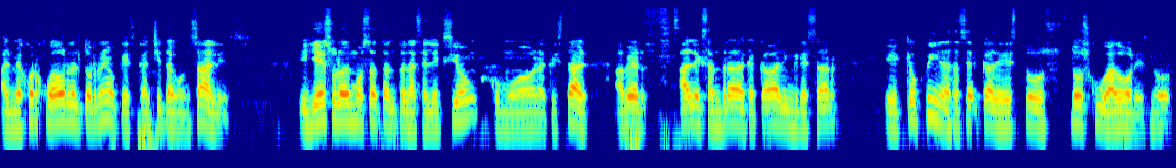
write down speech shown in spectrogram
al mejor jugador del torneo, que es Canchita González. Y eso lo ha demostrado tanto en la selección como ahora Cristal. A ver, Alex Andrada, que acaba de ingresar, eh, ¿qué opinas acerca de estos dos jugadores? ¿no?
